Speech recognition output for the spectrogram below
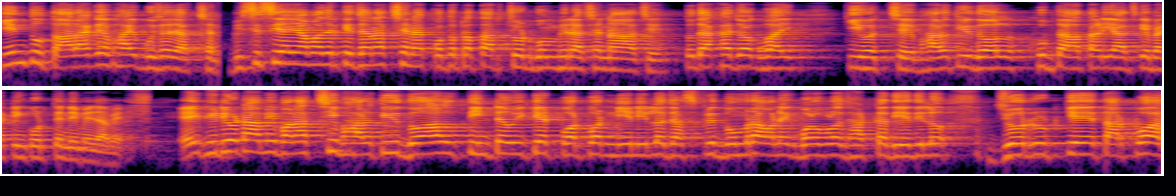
কিন্তু তার আগে ভাই বোঝা যাচ্ছে না। বিসিসিআই আমাদেরকে জানাচ্ছে না কতটা তার চোট গম্ভীর আছে, না আছে। তো দেখা যাক ভাই কি হচ্ছে। ভারতীয় দল খুব তাড়াতাড়ি আজকে ব্যাটিং করতে নেমে যাবে। এই ভিডিওটা আমি বানাচ্ছি। ভারতীয় দল তিনটে উইকেট পরপর নিয়ে নিল। জাসপ্রীত বুমরা অনেক বড় বড় ঝাটকা দিয়ে দিল। জোর রুটকে, তারপর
